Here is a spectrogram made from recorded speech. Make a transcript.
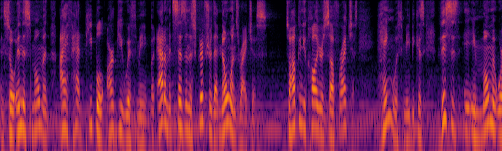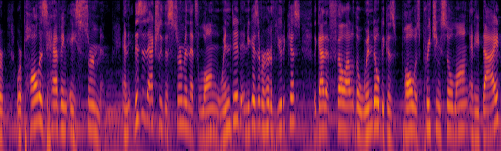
And so in this moment, I have had people argue with me, but Adam, it says in the scripture that no one's righteous. So how can you call yourself righteous? Hang with me because this is a moment where, where Paul is having a sermon. And this is actually the sermon that's long winded. And you guys ever heard of Eutychus? The guy that fell out of the window because Paul was preaching so long and he died?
